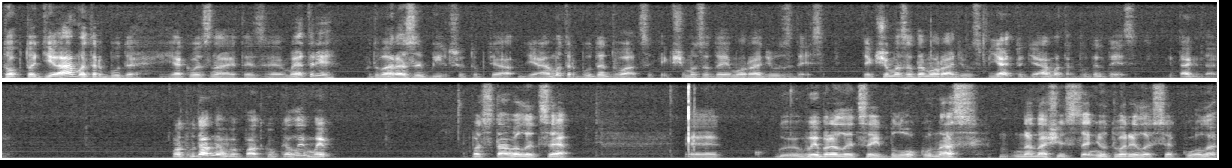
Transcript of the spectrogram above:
Тобто діаметр буде, як ви знаєте з геометрії, в два рази більше. Тобто діаметр буде 20, якщо ми задаємо радіус 10. Якщо ми задамо радіус 5, то діаметр буде 10. І так далі. От в даному випадку, коли ми поставили це, е, вибрали цей блок, у нас на нашій сцені утворилося коло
